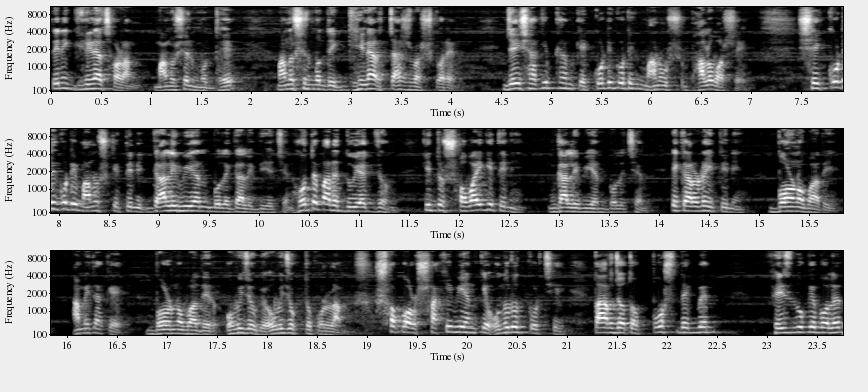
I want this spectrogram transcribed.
তিনি ঘৃণা ছড়ান মানুষের মধ্যে মানুষের মধ্যে ঘৃণার চাষবাস করেন। যেই শাকিব খানকে কোটি কোটি মানুষ ভালোবাসে, সেই কোটি কোটি মানুষকে তিনি গালিবিয়ান বলে গালি দিয়েছেন। হতে পারে দুই একজন, কিন্তু সবাইকে তিনি গালিবিয়ান বলেছেন। এ কারণেই তিনি বর্ণবাদী। আমি তাকে বর্ণবাদের অভিযোগে অভিযুক্ত করলাম। সকল সাকিবিয়ানকে অনুরোধ করছি, তার যত পোস্ট দেখবেন, ফেসবুকে বলেন,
